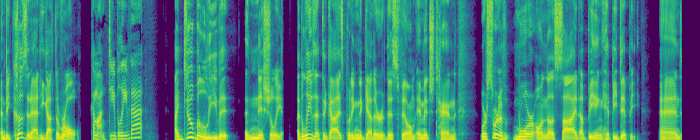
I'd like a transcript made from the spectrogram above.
And because of that, he got the role. Come on, do you believe that? I do believe it initially. I believe that the guys putting together this film, Image 10, were sort of more on the side of being hippy dippy. And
